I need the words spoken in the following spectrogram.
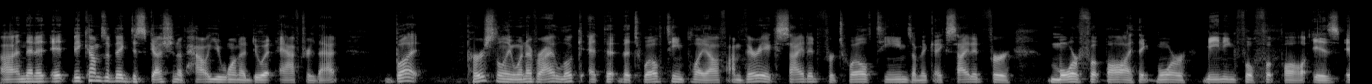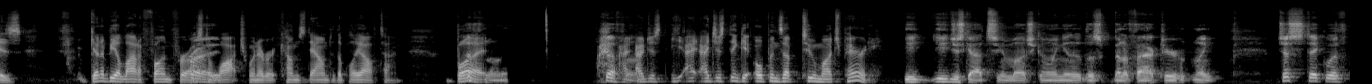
Uh, and then it, it becomes a big discussion of how you want to do it after that. But personally, whenever I look at the, the 12 team playoff, I'm very excited for 12 teams. I'm excited for more football. I think more meaningful football is is going to be a lot of fun for us right. to watch whenever it comes down to the playoff time. But Definitely. Definitely. I, I, just I, I just think it opens up too much parity you you just got too much going into this benefactor. Like, just stick with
